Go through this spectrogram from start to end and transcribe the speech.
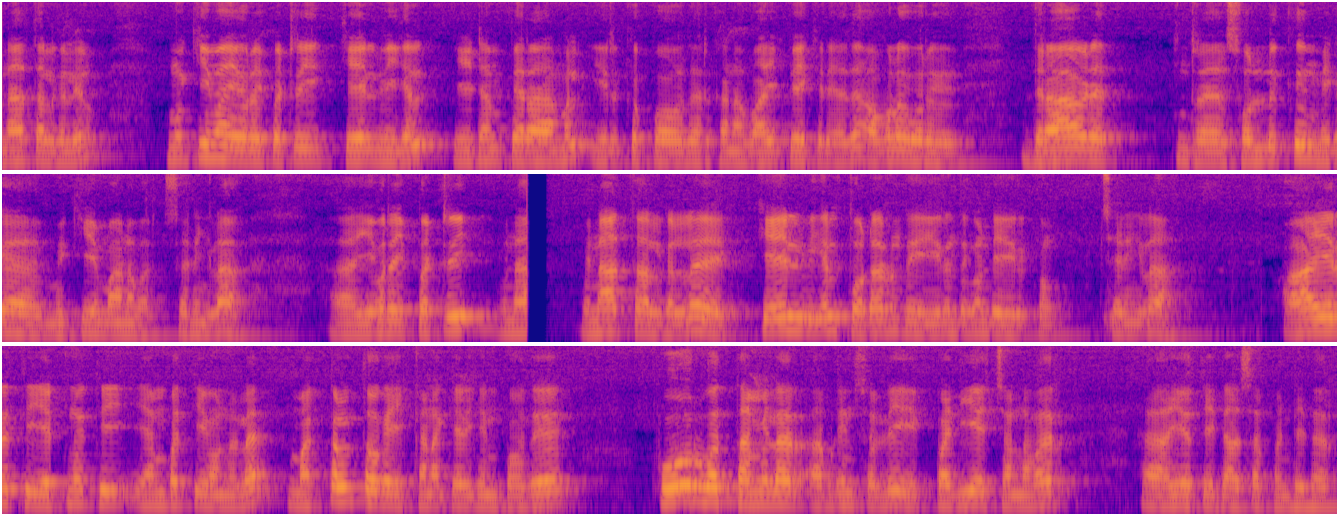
வினாத்தாள்களிலும் முக்கியமாக இவரை பற்றி கேள்விகள் இடம்பெறாமல் இருக்க போவதற்கான வாய்ப்பே கிடையாது. அவ்வளோ ஒரு திராவிட என்ற சொல்லுக்கு மிக முக்கியமானவர். சரிங்களா? இவரை பற்றி வினா வினாத்தாள்களில் கேள்விகள் தொடர்ந்து இருந்து கொண்டே இருக்கும். சரிங்களா? ஆயிரத்தி எட்நூற்றி எண்பத்தி ஒன்றில் மக்கள் தொகை கணக்கெடுக்கின் போது பூர்வ தமிழர் அப்படின்னு சொல்லி பதிய சொன்னவர் அயோத்திதாச பண்டிதர்.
